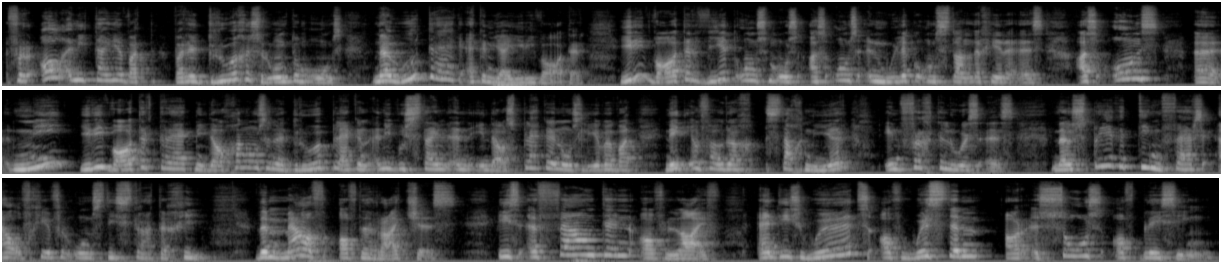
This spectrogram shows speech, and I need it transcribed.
veral in die tye wat wat dit droog is rondom ons. Nou hoe trek ek en jy hierdie water? Hierdie water weet ons mos as ons in moeilike omstandighede is, as ons uh nie hierdie water trek nie, dan gaan ons in 'n droë plek en in die woestyn in en daar's plekke in ons lewe wat net eenvoudig stagneer en vrugteloos is. Nou Spreuke 10 vers 11 gee vir ons die strategie. The mouth of the righteous is a fountain of life and his words of wisdom are a source of blessing.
